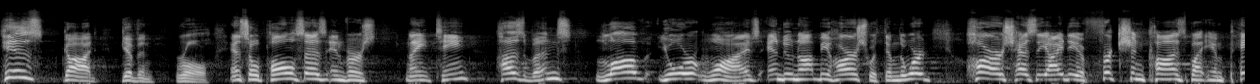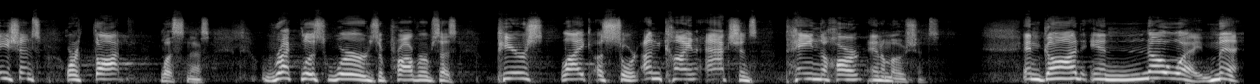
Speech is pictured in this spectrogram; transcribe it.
his God given role. And so Paul says in verse 19, Husbands, love your wives and do not be harsh with them. The word harsh has the idea of friction caused by impatience or thoughtlessness. Reckless words, the proverb says, pierce like a sword. Unkind actions pain the heart and emotions. And God in no way meant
